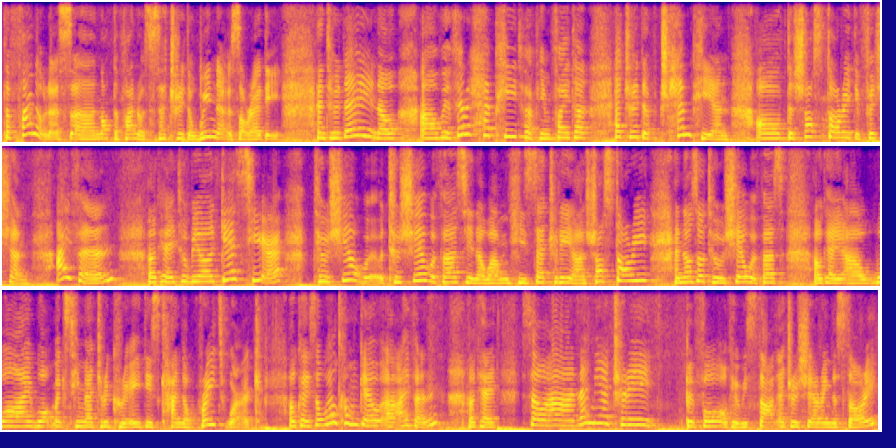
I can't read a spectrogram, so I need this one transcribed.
the finalists. Uh, not the finalists, actually the winners already. And today, you know, uh, we're very happy to have invited actually the champion of the short story division. Ivan, okay, to be our guest here to share to share with us, you know, um, he's actually a short story, and also to share with us, okay, uh, why what makes him actually create this kind of great work. Okay, so welcome, uh, Ivan. Okay, so uh, let me actually before okay we start actually sharing the story.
